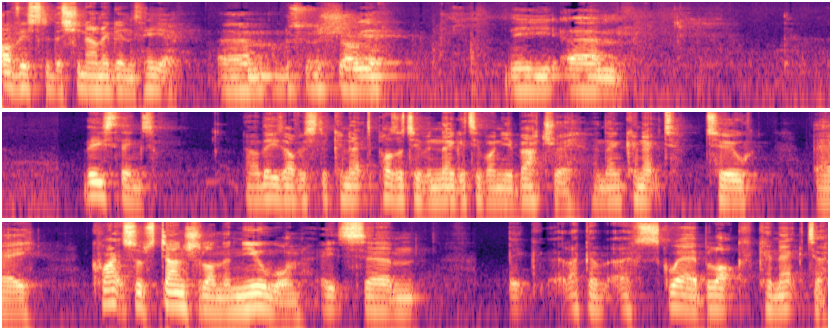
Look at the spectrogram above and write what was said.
Obviously the shenanigans here. Um, I'm just going to show you the um, these things. Now these obviously connect positive and negative on your battery and then connect to a quite substantial on the new one. It's um, it, like a, a square block connector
